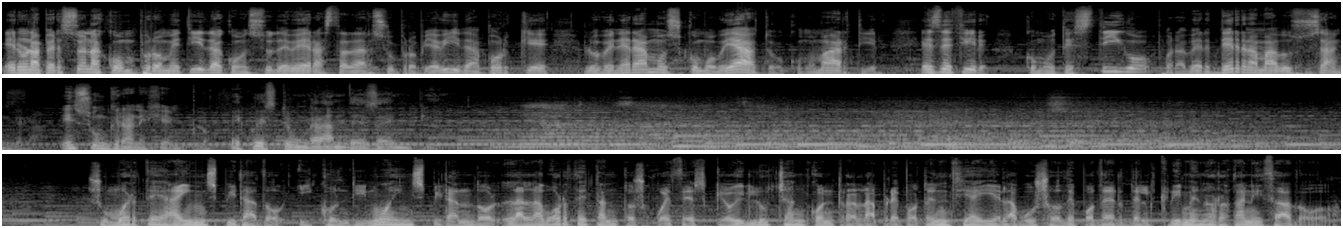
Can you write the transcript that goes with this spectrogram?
Era una persona comprometida con su deber hasta dar su propia vida, porque lo veneramos como beato, como mártir, es decir, como testigo por haber derramado su sangre. Es un gran ejemplo. e questo è un grande esempio. Su muerte ha inspirado y continúa inspirando la labor de tantos jueces que hoy luchan contra la prepotencia y el abuso de poder del crimen organizado.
